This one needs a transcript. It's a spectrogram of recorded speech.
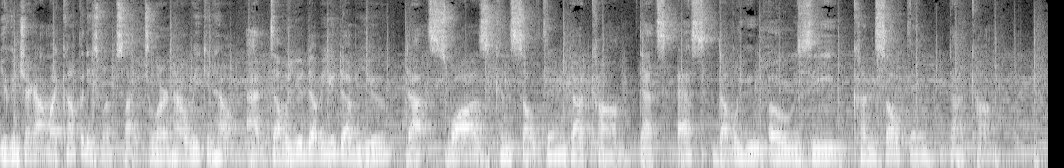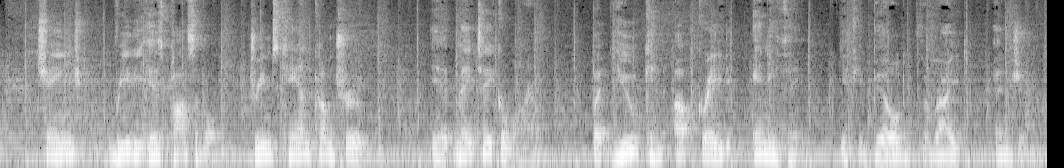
you can check out my company's website to learn how we can help at www.swozconsulting.com. That's S W O Z consulting.com. Change really is possible. Dreams can come true. It may take a while, but you can upgrade anything if you build the right engine.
